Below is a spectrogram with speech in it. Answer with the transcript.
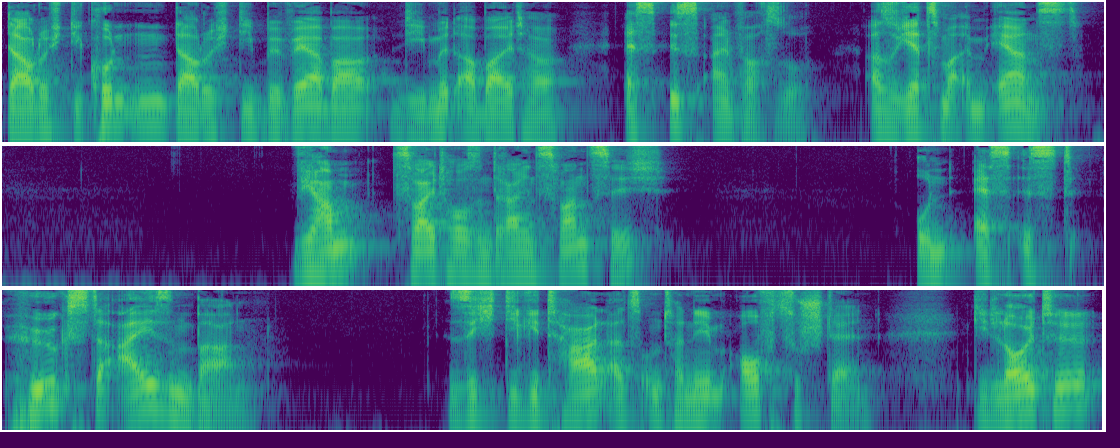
dadurch die Kunden, dadurch die Bewerber, die Mitarbeiter. Es ist einfach so. Also jetzt mal im Ernst. Wir haben 2023 und es ist höchste Eisenbahn, sich digital als Unternehmen aufzustellen. Die Leute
